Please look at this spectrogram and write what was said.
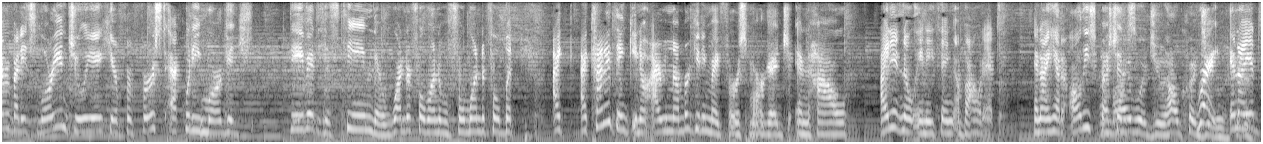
Everybody, it's Lori and Julia here for First Equity Mortgage. David, his team, they're wonderful, wonderful, wonderful. But I, I kind of think, you know, I remember getting my first mortgage and how I didn't know anything about it. And I had all these questions. Why would you? How could Right, you? and I had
